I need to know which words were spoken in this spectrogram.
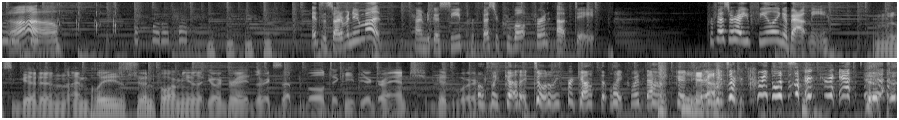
Oh. It's the start of a new month. Time to go see Professor Kuvalt for an update. Professor, how are you feeling about me? Miss Goodin, I'm pleased to inform you that your grades are acceptable to keep your grant. Good work. Oh my god, I totally forgot that, like, without good Yeah. grades, our Queen was our grant.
